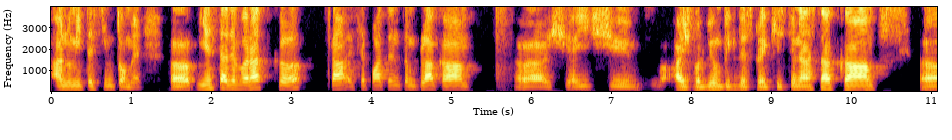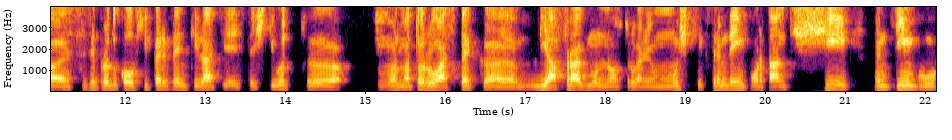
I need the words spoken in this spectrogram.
anumite simptome. Este adevărat că se poate întâmpla ca, și aici aș vorbi un pic despre chestiunea asta, ca să se producă o hiperventilație. Este știut următorul aspect, că diafragmul nostru, care e un mușchi extrem de important și în timpul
